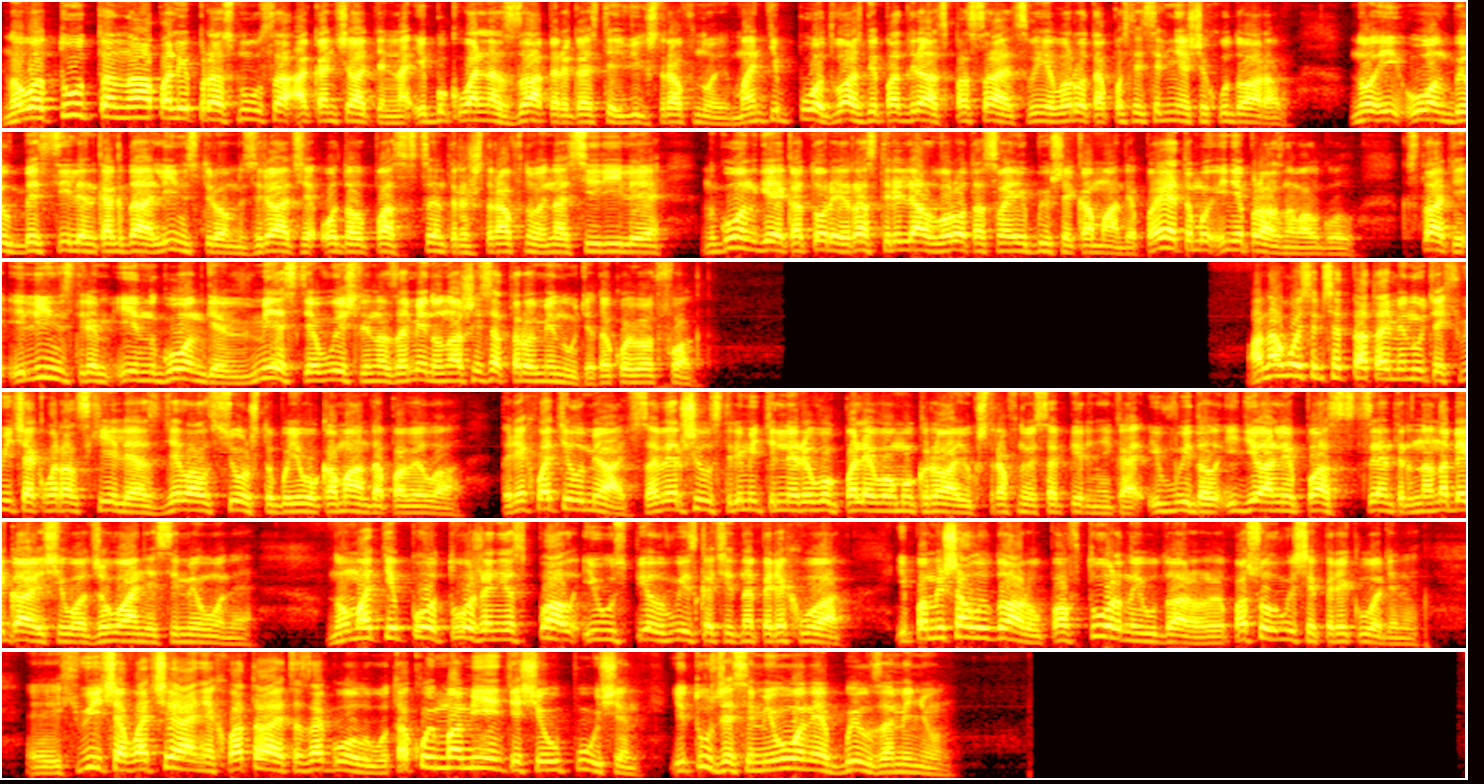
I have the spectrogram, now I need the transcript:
Но вот тут-то Наполи проснулся окончательно и буквально запер гостей в их штрафной. Мантипо дважды подряд спасает свои ворота после сильнейших ударов. Но и он был бессилен, когда Линстрём зряче отдал пас в центре штрафной на Сириле Нгонге, который расстрелял ворота своей бывшей команды, поэтому и не праздновал гол. Кстати, и Линстрем, и Нгонге вместе вышли на замену на 62-й минуте, такой вот факт. А на 85-й минуте Хвича Кварацхелия сделал все, чтобы его команда повела. Перехватил мяч, совершил стремительный рывок по левому краю к штрафной соперника и выдал идеальный пас в центр на набегающего Джованни Симеоне. Но Матипо тоже не спал и успел выскочить на перехват. И помешал удару, повторный удар, пошел выше перекладины. Хвича в отчаянии хватается за голову, такой момент еще упущен, и тут же Симеоне был заменен.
